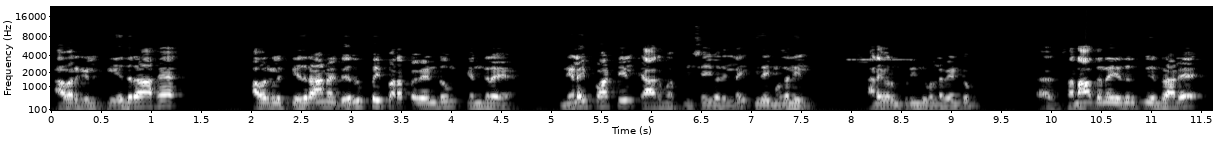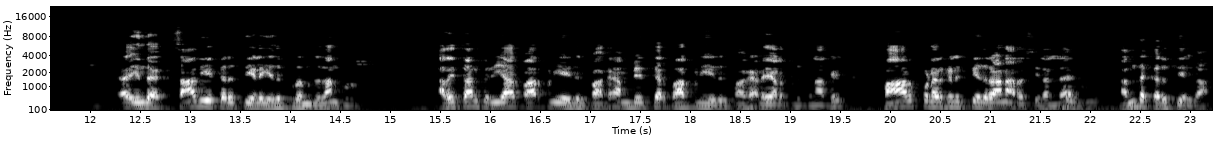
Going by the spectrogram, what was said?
அவர்களுக்கு எதிராக அவர்களுக்கு எதிரான வெறுப்பை பரப்ப வேண்டும் என்கிற நிலைப்பாட்டில் யாரும் அப்படி செய்வதில்லை. இதை முதலில் அனைவரும் புரிந்து கொள்ள வேண்டும். அஹ் சனாதன எதிர்ப்பு என்றாலே இந்த சாதிய கருத்தியலை எதிர்ப்பு என்றுதான் பொருள். அதைத்தான் பெரியார் பார்ப்பனிய எதிர்ப்பாக அம்பேத்கர் பார்ப்பனிய எதிர்ப்பாக அடையாளப்படுத்தினார்கள். பார்ப்பனர்களுக்கு எதிரான அரசியல் அல்ல அந்த கருத்தியல் தான்.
